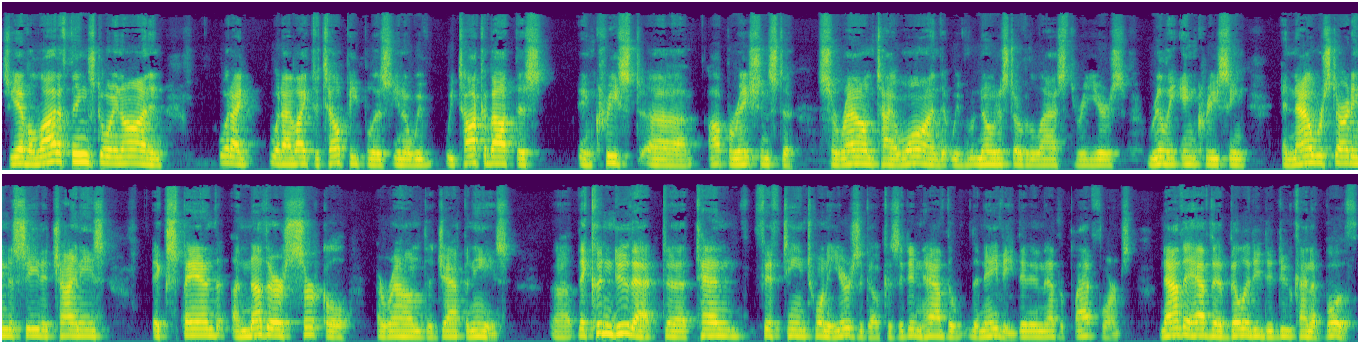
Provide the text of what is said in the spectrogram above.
So you have a lot of things going on. And what I what I like to tell people is, you know, we we talk about this increased uh, operations to surround Taiwan that we've noticed over the last three years, really increasing. And now we're starting to see the Chinese expand another circle around the Japanese. Uh, they couldn't do that uh, 10, 15, 20 years ago because they didn't have the, the Navy, they didn't have the platforms. Now they have the ability to do kind of both.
